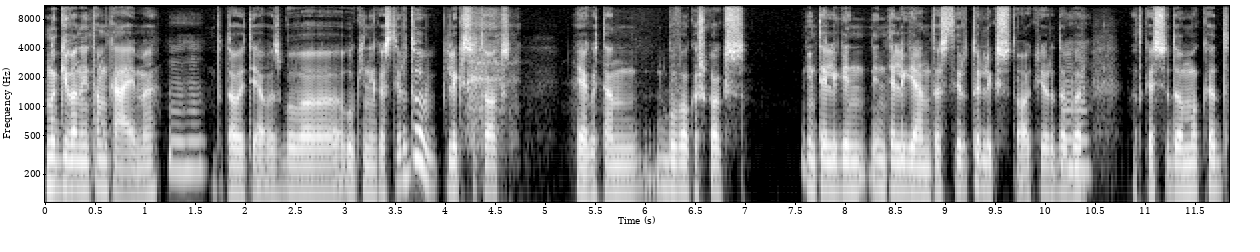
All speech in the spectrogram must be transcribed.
nu, gyvenai tam kaime, Mhm. tavo tėvas buvo ūkininkas, tai ir tu liksi toks. Jeigu ten buvo kažkoks inteligen, inteligentas, tai ir tu liksi tokį. Ir dabar, Mhm. at kas įdomu, kad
